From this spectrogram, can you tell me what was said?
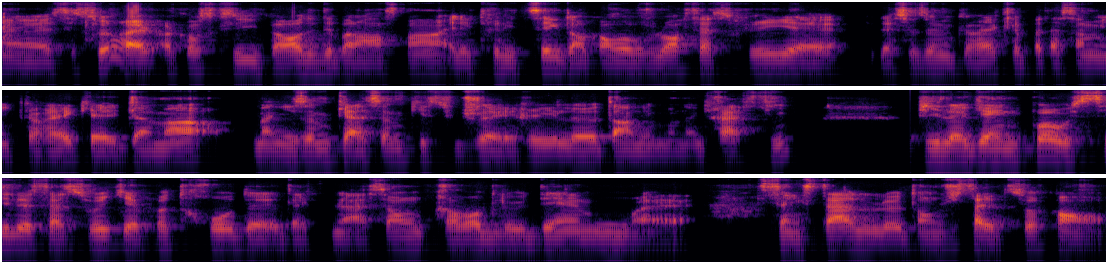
euh, c'est sûr. À cause qu'il peut y avoir des débalancements électrolytiques, donc on va vouloir s'assurer euh, le sodium est correct, le potassium est correct. Il y a également magnésium, calcium qui est suggéré là, dans les monographies. Puis le gain de poids aussi, s'assurer qu'il n'y a pas trop d'accumulation pour avoir de l'œdème ou euh, qui s'installe. Donc, juste être sûr qu'on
